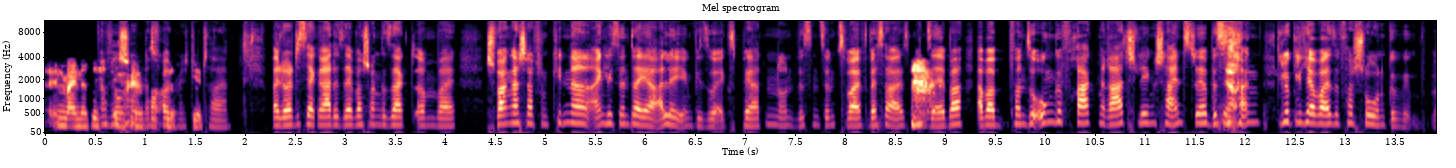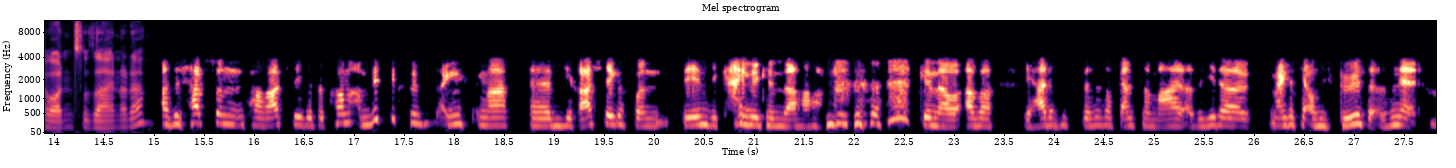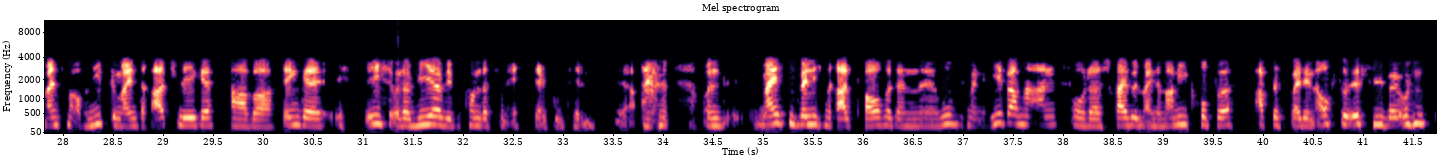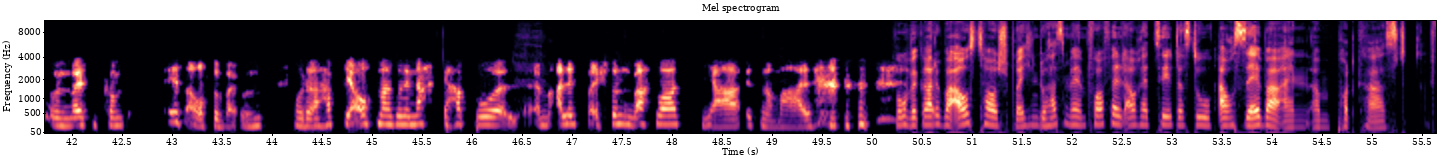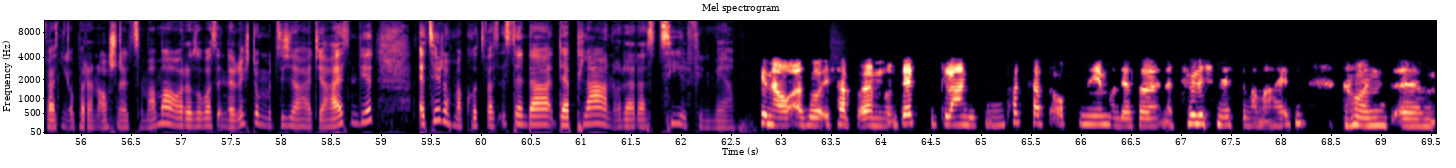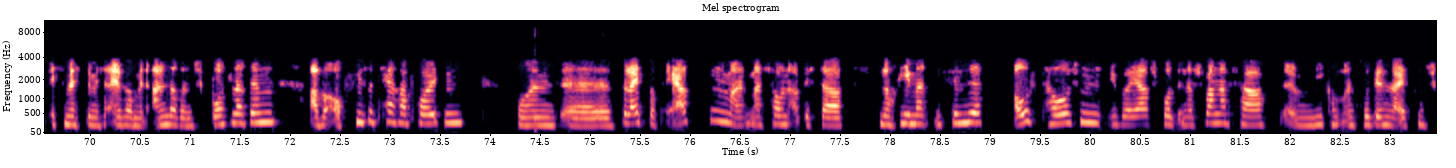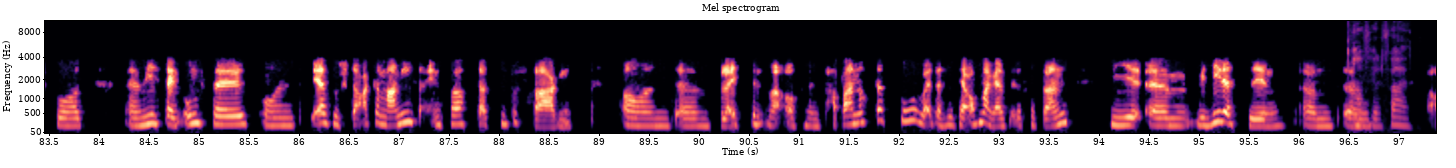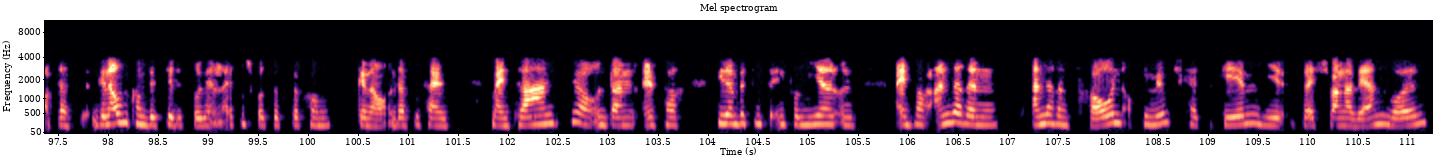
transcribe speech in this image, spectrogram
in meine Richtung Ach, schön, einfach das freut mich geht. total. Weil du hattest ja gerade selber schon gesagt, ähm, bei Schwangerschaft und Kindern, eigentlich sind da ja alle irgendwie so Experten und wissen es im Zweifel besser als man selber. Aber von so ungefragten Ratschlägen scheinst du ja bislang ja. glücklicherweise verschont geworden zu sein, oder? Also ich habe schon ein paar Ratschläge bekommen. Am wichtigsten ist es eigentlich immer äh, die Ratschläge von denen, die keine Kinder haben. genau, aber ja, das ist, das ist auch ganz normal. Also jeder meint das ja auch nicht böse. Das sind ja manchmal auch lieb gemeinte Ratschläge, aber denke, ich, ich oder wir, wir bekommen das schon echt sehr gut hin. Ja. Und meistens, wenn ich einen Rat brauche, dann äh, rufe ich meine Hebamme an oder schreibe in meine Mami-Gruppe, ob das bei denen auch so ist wie bei uns. Und meistens kommt, ist auch so bei uns. Oder habt ihr auch mal so eine Nacht gehabt, wo ähm, alle zwei Stunden wach wart? Ja, ist normal. Wo wir gerade über Austausch sprechen, du hast mir im Vorfeld auch erzählt, dass du auch selber einen ähm, Podcast, ich weiß nicht, ob er dann auch schnell zur Mama oder sowas in der Richtung mit Sicherheit ja heißen wird. Erzähl doch mal kurz, was ist denn da der Plan oder das Ziel vielmehr? Genau, also ich habe ähm, selbst geplant, diesen Podcast aufzunehmen und der soll natürlich nächste Mama heißen. Und ähm, ich möchte mich einfach mit anderen Sportlerinnen, aber auch Physiotherapeuten und äh, vielleicht auch Ärzten, mal, mal schauen, ob ich da noch jemanden finde, austauschen über ja Sport in der Schwangerschaft, ähm, wie kommt man zurück in den Leistungssport, wie ist dein Umfeld und ja, so starke Mamis einfach dazu befragen. Und ähm, vielleicht finden wir auch einen Papa noch dazu, weil das ist ja auch mal ganz interessant, wie, ähm, wie die das sehen. Und, ähm, Auf jeden Fall. Ob das genauso kompliziert ist, zurück in den Leistungssport zu bekommen. Genau, und das ist halt mein Plan. Ja, und dann einfach wieder ein bisschen zu informieren und einfach anderen, anderen Frauen auch die Möglichkeit zu geben, die vielleicht schwanger werden wollen,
